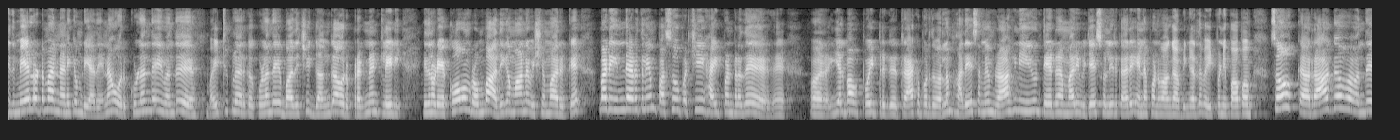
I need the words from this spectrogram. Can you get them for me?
இது மேலோட்டமாக நினைக்க முடியாது. ஏன்னா ஒரு குழந்தை வந்து வயிற்றுக்குள்ளே இருக்க குழந்தையை பாதித்து கங்கா ஒரு ப்ரெக்னென்ட் லேடி இதனுடைய கோபம் ரொம்ப அதிகமான விஷயமா இருக்குது பட் இந்த இடத்துலையும் பசுவை பற்றி ஹைட் பண்ணுறது இயல்பாக போயிட்டுருக்கு ட்ராக்கை பொறுத்த வரலாம். அதே சமயம் ராகினியையும் தேடுற மாதிரி விஜய் சொல்லியிருக்காரு. என்ன பண்ணுவாங்க அப்படிங்கிறத வெயிட் பண்ணி பார்ப்போம். ஸோ க ராகவை வந்து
